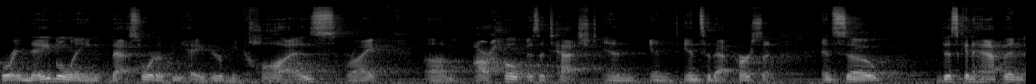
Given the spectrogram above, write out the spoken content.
or enabling that sort of behavior because, right, um, our hope is attached in, in, into that person. And so this can happen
